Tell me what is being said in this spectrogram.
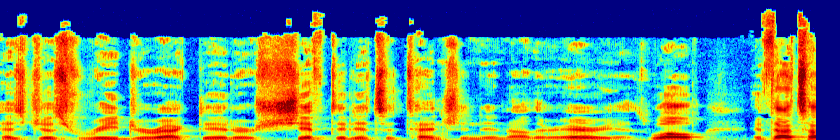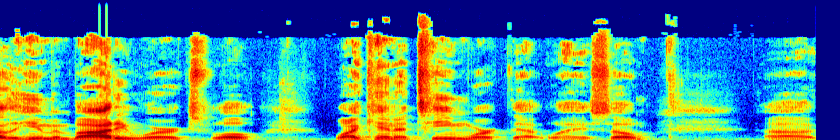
has just redirected or shifted its attention in other areas. Well, if that's how the human body works, well, why can't a team work that way? So uh,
